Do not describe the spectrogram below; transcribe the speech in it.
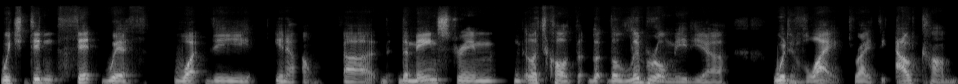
which didn't fit with what the you know uh, the mainstream let's call it the, the, the liberal media would have liked right the outcome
